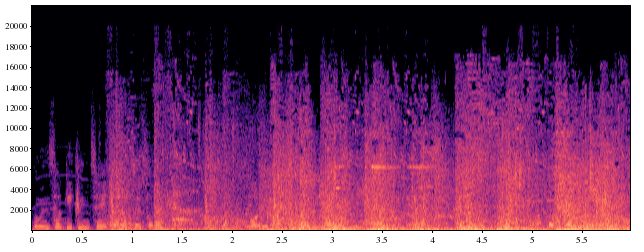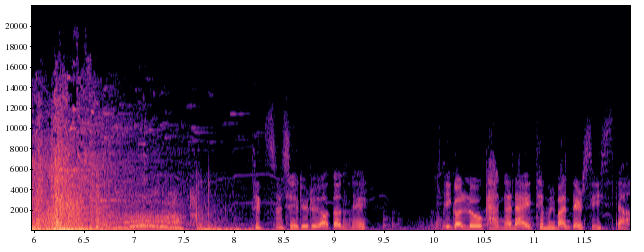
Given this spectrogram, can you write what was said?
운석이 근처에 떨어질 것 같아. 머리가 큰 특수 재료를 얻었네. 이걸로 강한 아이템을 만들 수 있어.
